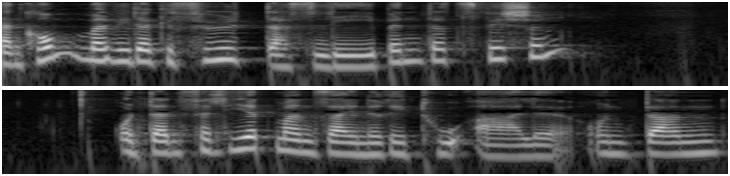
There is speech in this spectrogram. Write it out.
dann kommt mal wieder gefühlt das Leben dazwischen und dann verliert man seine Rituale und dann,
